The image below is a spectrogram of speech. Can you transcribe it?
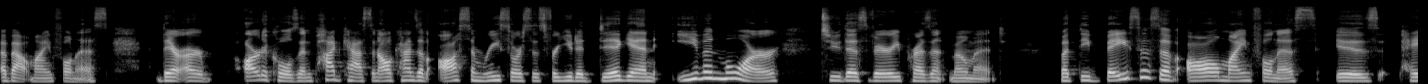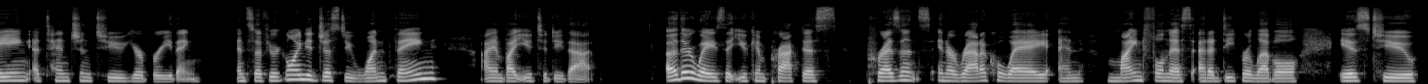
about mindfulness. There are articles and podcasts and all kinds of awesome resources for you to dig in even more to this very present moment. But the basis of all mindfulness is paying attention to your breathing. And so if you're going to just do one thing, I invite you to do that. Other ways that you can practice presence in a radical way and mindfulness at a deeper level is to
